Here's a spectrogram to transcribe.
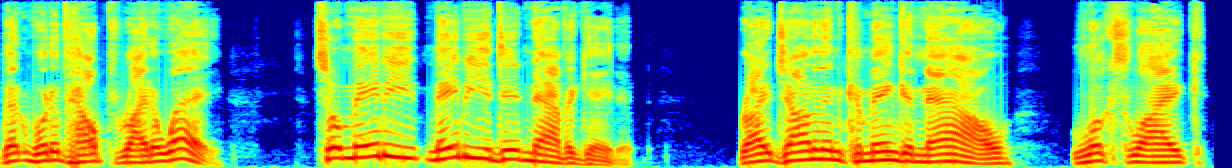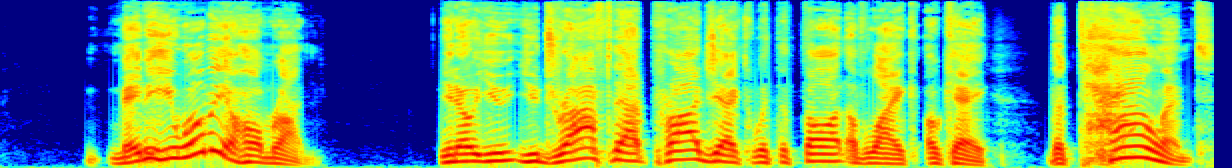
That would have helped right away. So maybe, maybe you did navigate it right? Jonathan Kuminga now looks like maybe he will be a home run. You know, you you draft that project with the thought of like, okay, the talent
